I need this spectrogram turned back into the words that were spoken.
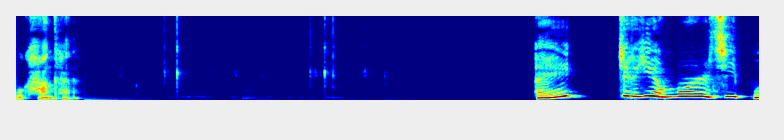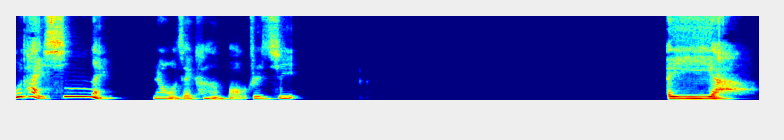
我看看，哎。这个燕窝日期不太新呢，让我再看看保质期。哎呀，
